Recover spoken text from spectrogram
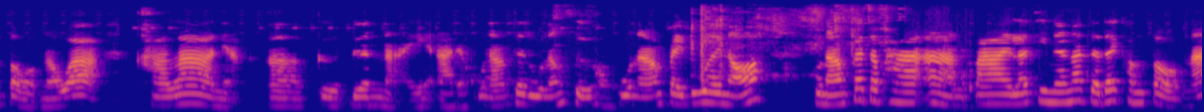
ำตอบนะว่าคาร่าเนี่ยเเกิดเดือนไหนอะเดี๋ยวครูน้ำจะดูหนังสือของครูน้ำไปด้วยเนาะครูน้ำก็จะพาอ่านไปแล้วทีนี้น่าจะได้คำตอบนะ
